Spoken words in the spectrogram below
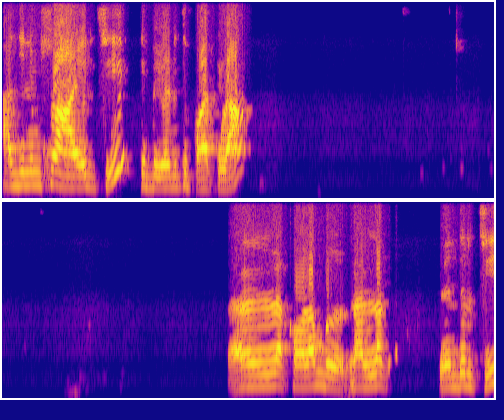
அஞ்சு நிமிஷம் ஆயிடுச்சு. இப்ப எடுத்து பார்க்கலாம். நல்ல குழம்பு நல்லா வெந்துருச்சு.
